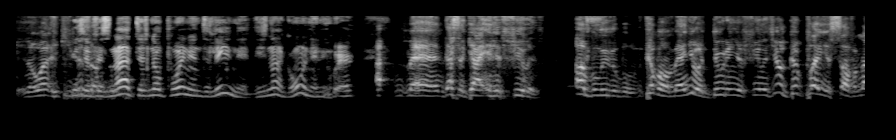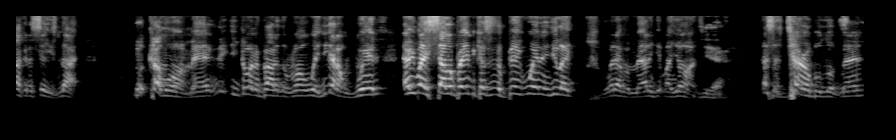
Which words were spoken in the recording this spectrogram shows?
You know what? Because if up. it's not, there's no point in deleting it. He's not going anywhere. I, man, that's a guy in his feelings. Unbelievable. Come on, man. You're a dude in your feelings. You're a good player yourself. I'm not going to say he's not. But come on, man. You're going about it the wrong way. You got to win. Everybody's celebrating because it's a big win, and you're like, whatever, man. I get my yards. Yeah. That's a terrible look, man.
